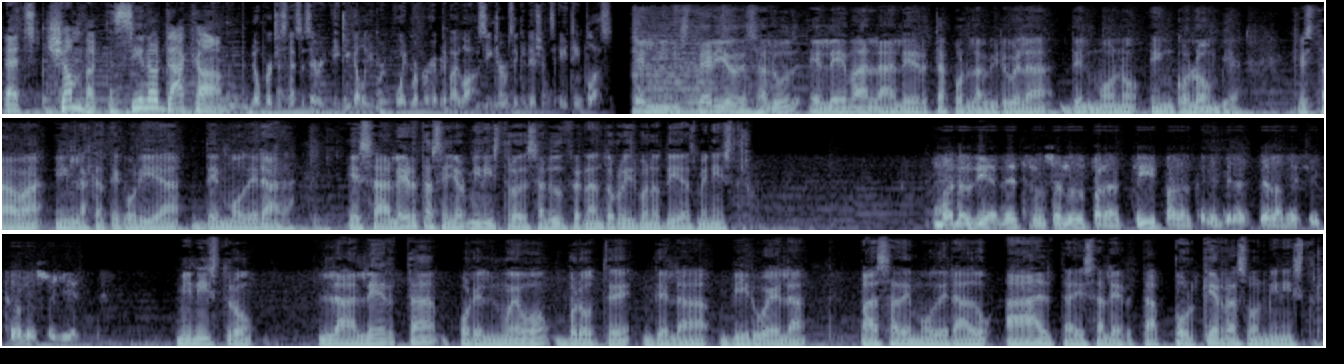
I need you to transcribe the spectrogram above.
That's chumbacasino.com. No purchase necessary. BGW. Void were prohibited by law. See terms and conditions. 18 plus. El Ministerio de Salud eleva la alerta por la viruela del mono en Colombia, que estaba en la categoría de moderada. Esa alerta, señor ministro de Salud, Fernando Ruiz, buenos días, ministro. Buenos días, Néstor. Un saludo para ti, para todos los de la mesa y todos los oyentes. Ministro, la alerta por el nuevo brote de la viruela pasa de moderado a alta esa alerta. ¿Por qué razón, ministro?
